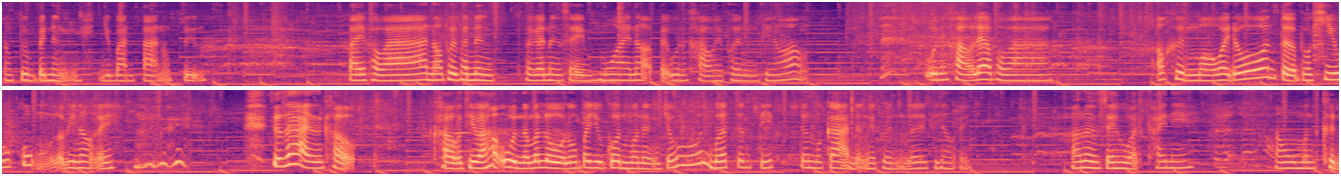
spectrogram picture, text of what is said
น้องปื้มไปหนึ่งอยู่บ้านป่าน้องปื้มไปเพราะว่าเนาะเพิ่นพันหนึ่งเพิ่นก็หนึ่งใส่มวยเนาะไปอุ่นข้าวให้เพิ่นพี่น้อง อุ่นข้าวแล้วเพราะว่า เอาขึ้นหมอไว้โดนเติบเพอคิ้วกุ้มแล้วพี่น้องเอ้ยจะถ่ายเขา เขาที่ว่าเขาอุ่นแล้วมาโลลงไปอยู่ก้นหมอหนึ่งจนเบิดจนติดจนบกล้าหนึ่งในเพิ่นเลยพี่น้องเอ้ยเอาหนึ่งใส่หัวดไข่นี้เอามันขึ้น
